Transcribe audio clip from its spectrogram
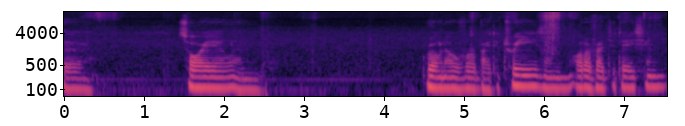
uh, soil and grown over by the trees and other vegetation.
